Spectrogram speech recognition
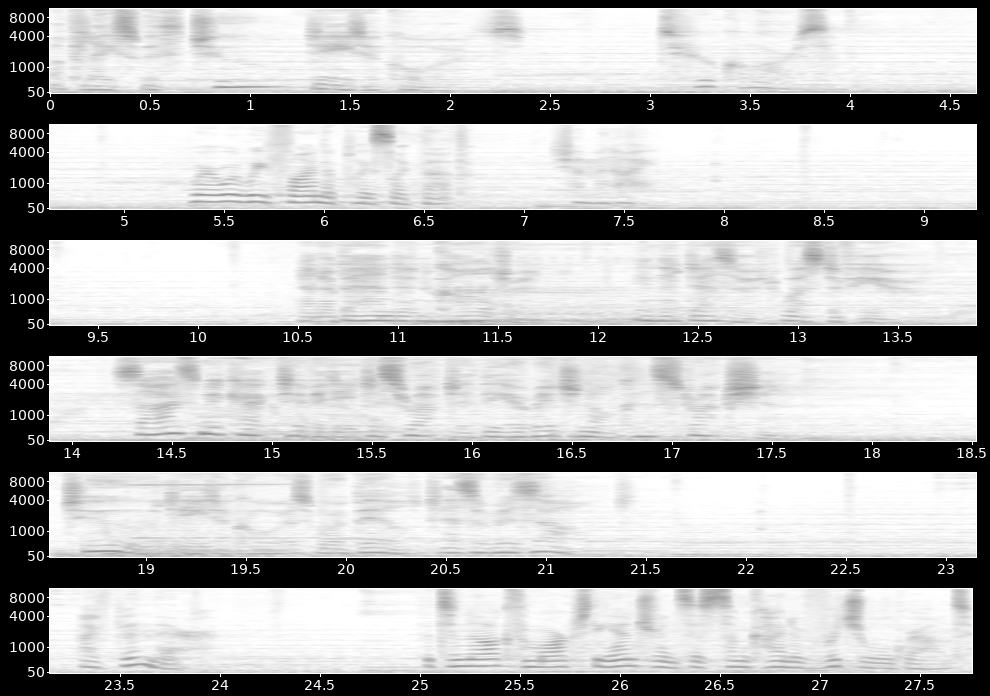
A place with two data cores. Two cores. Where would we find a place like that? Gemini. An abandoned cauldron in the desert west of here. Seismic activity disrupted the original construction. Two data cores were built as a result. I've been there. The Tenakth marked the entrance as some kind of ritual ground.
